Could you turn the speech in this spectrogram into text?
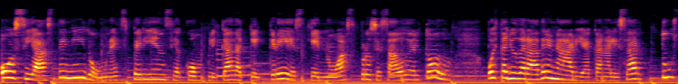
o si has tenido una experiencia complicada que crees que no has procesado del todo, pues te ayudará a drenar y a canalizar tus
